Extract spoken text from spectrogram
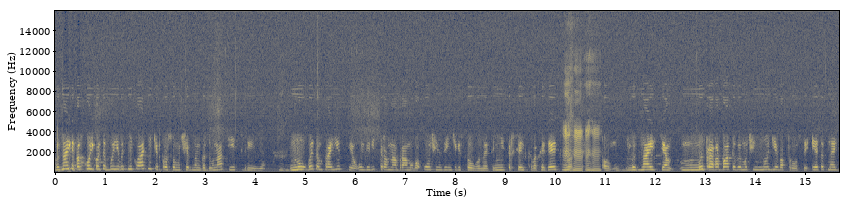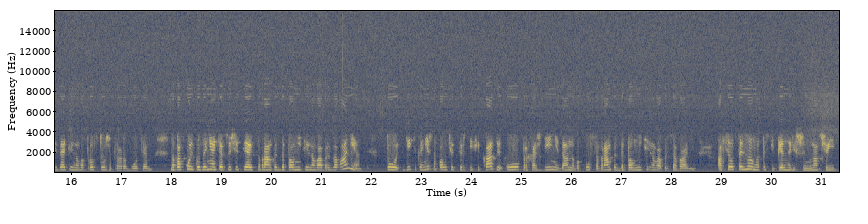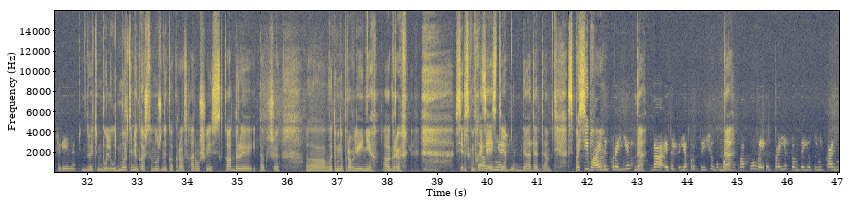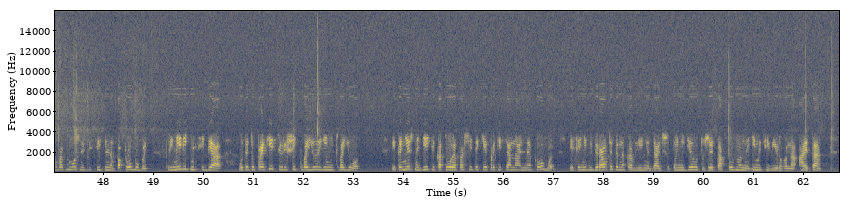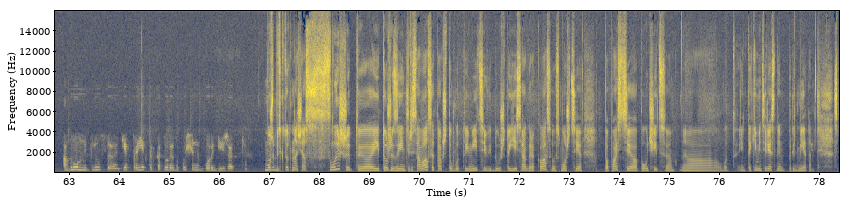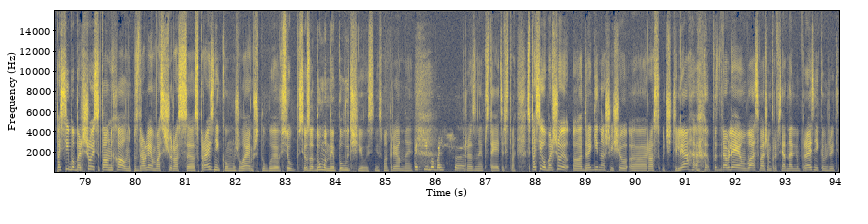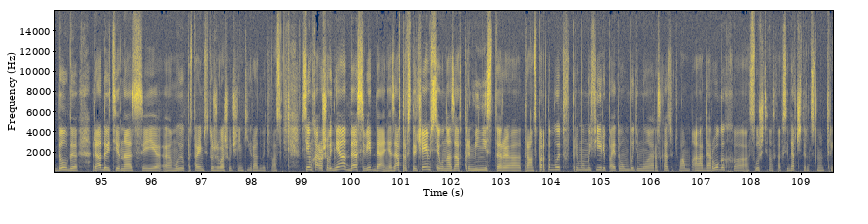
Вы знаете, поскольку это были восьмиклассники в прошлом учебном году, у нас есть время. Но в этом проекте Ольга Викторовна Абрамова очень заинтересована. Это министр сельского хозяйства. Uh-huh, uh-huh. Вы знаете, мы прорабатываем очень многие вопросы, и этот мы обязательно вопрос тоже проработаем. Но поскольку занятия осуществляются в рамках дополнительного образования, то дети, конечно, получат сертификаты о прохождении данного курса в рамках дополнительного образования. А все остальное мы постепенно решим. У нас еще есть время. Да, тем более Удмуртии, мне кажется, нужны как раз хорошие кадры и также э, в этом направлении агро в сельском да, хозяйстве. Конечно. Да, да, да. Спасибо а вам. этот проект, да, да этот, я просто еще буквально да. два слова. Этот проект, он дает уникальную возможность действительно попробовать, примерить на себя вот эту профессию, решить твое или не твое. И, конечно, дети, которые прошли такие профессиональные пробы, если они выбирают это направление дальше, то они делают уже это осознанно и мотивированно. А это огромный плюс э, тех проектов, которые запущены в городе Ижевске. Может быть, кто-то нас сейчас слышит э, и тоже заинтересовался, так что вот имейте в виду, что есть агроклассы, вы сможете попасть, э, поучиться э, вот таким интересным предметом. Спасибо большое, Светлана Михайловна. Поздравляем вас еще раз с праздником. Желаем, чтобы все, все задуманное получилось, несмотря на Спасибо большое. разные обстоятельства. Спасибо большое, дорогие наши еще раз учителя. Поздравляем вас с вашим профессиональным праздником. Живите долго, радуйте нас, и мы постараемся тоже ваши ученики радовать вас. Всем хорошего дня, до свидания. Завтра встречаемся. У нас завтра министр э, транспорта будет в прямом эфире, поэтому мы будем э, рассказывать вам о дорогах. Э, слушайте нас, как всегда, в 14.03.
